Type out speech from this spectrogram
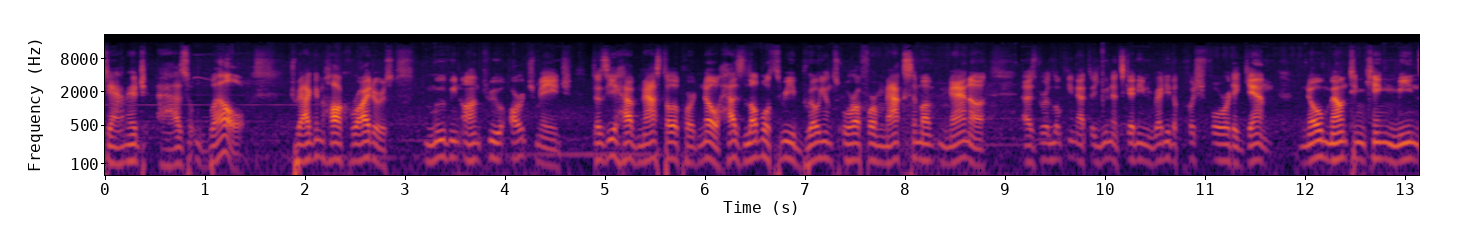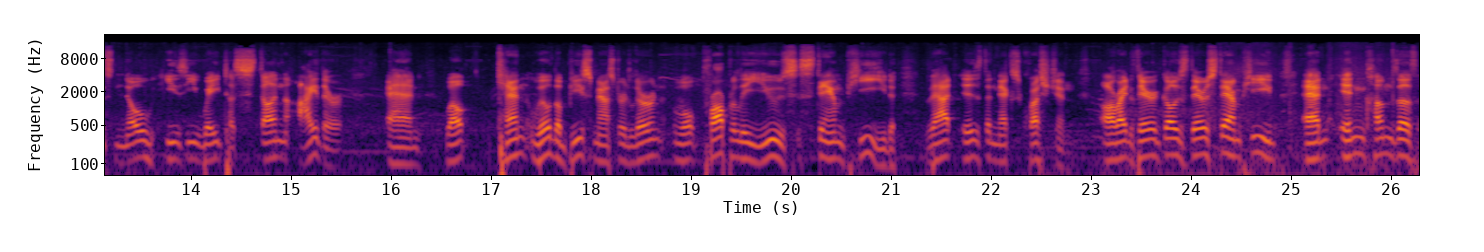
damage as well. Dragonhawk Riders moving on through Archmage. Does he have Mass Teleport? No. Has level 3 Brilliance Aura for maximum mana as we're looking at the units getting ready to push forward again. No Mountain King means no easy way to stun either. And, well, can will the Beastmaster learn will properly use Stampede? That is the next question. All right, there goes. There's Stampede, and in comes those,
